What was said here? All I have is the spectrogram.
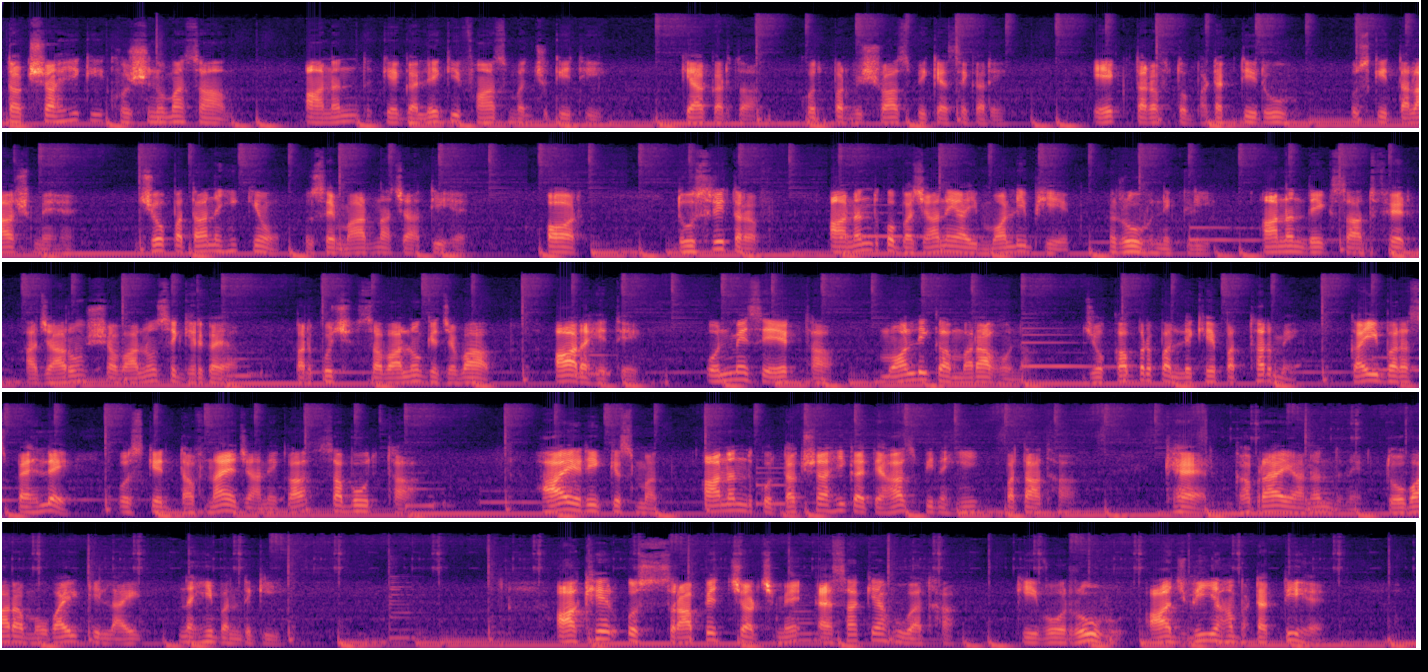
दक्षाही की खुशनुमा शाम आनंद के गले की फांस बन चुकी थी। क्या करता? खुद पर विश्वास भी कैसे करे? एक तरफ़ तो भटकती रूह उसकी तलाश में है, जो पता नहीं क्यों उसे मारना चाहती है। और दूसरी तरफ़, आनंद को बचाने आई मौली भी एक रूह निकली। आनंद एक साथ फिर हज़ारों सवालों से घिर गया, पर कुछ सवालों के जवाब आ रहे थे। उनमें से एक था, मौली का मरा होना, जो कब्र पर लिखे पत्थर में कई बरस पहले उसके दफनाए जाने का सबूत था। हाय, री किस्मत, आनंद को दक्षाही का इतिहास भी नहीं पता था। खैर, घबराए आनंद ने, दोबारा मोबाइल की लाइट नहीं बंद की। आखिर उस श्रापित चर्च में ऐसा क्या हुआ था कि वो रूह आज भी यहाँ भटकती है?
